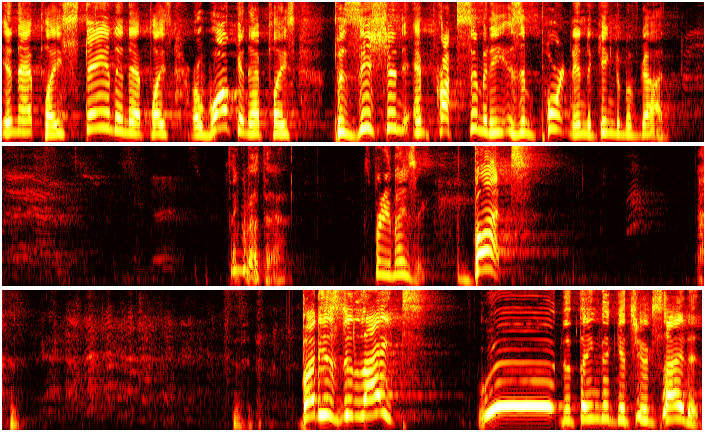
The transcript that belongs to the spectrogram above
in that place, stand in that place, or walk in that place Position and proximity is important in the kingdom of God. Think about that. It's pretty amazing. But, but his delight, woo, the thing that gets you excited.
